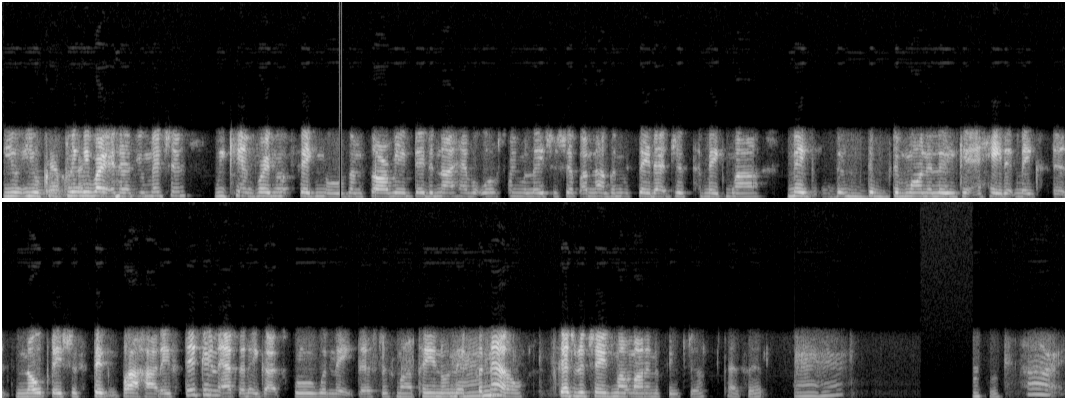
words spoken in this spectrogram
You you're completely right, and as you mentioned, we can't bring up fake news. I'm sorry if they did not have an off-screen relationship. I'm not going to say that just to make my make the the Devon and Lily getting hated make sense. Nope, they should stick by how they sticking after they got screwed with Nate. That's just my opinion on mm-hmm. that for now. Scheduled to change my mind in the future. That's it. Mhm. Mm-hmm. All right,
